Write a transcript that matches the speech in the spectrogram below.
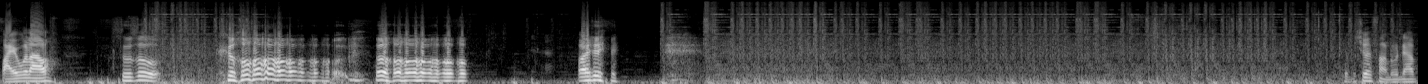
ไปพวกเรา สู้ๆไปดิเดี๋ยวไปช่วยฝั่งนู้นนะครับ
